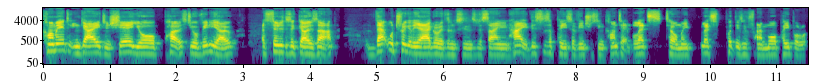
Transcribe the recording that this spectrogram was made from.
comment, engage, and share your post, your video, as soon as it goes up, that will trigger the algorithms into saying, hey, this is a piece of interesting content. Let's tell me, let's put this in front of more people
